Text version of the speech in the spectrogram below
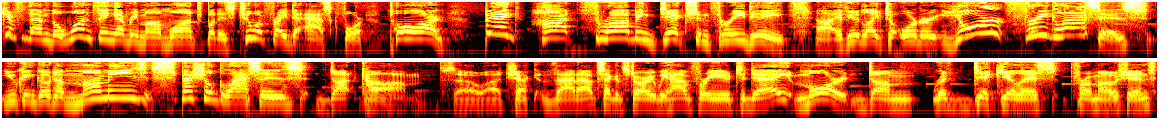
gift them the one thing every mom wants but is too afraid to ask for porn big, hot, throbbing dicks in 3D. Uh, if you'd like to order your free glasses, you can go to mommy'sspecialglasses.com. So uh, check that out. Second story we have for you today more dumb, ridiculous promotions.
